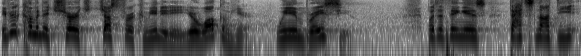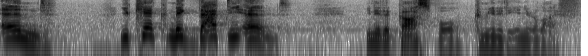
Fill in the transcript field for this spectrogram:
If you're coming to church just for a community, you're welcome here. We embrace you. But the thing is, that's not the end. You can't make that the end. You need a gospel community in your life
